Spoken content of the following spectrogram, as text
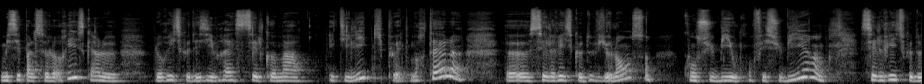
Mais c'est pas le seul risque. Hein. Le, risque des ivresses, c'est le coma éthylique qui peut être mortel. Euh, c'est le risque de violence qu'on subit ou qu'on fait subir. C'est le risque d'un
